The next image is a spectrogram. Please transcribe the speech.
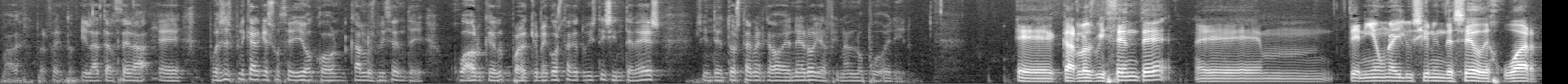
Vale, perfecto. Y la tercera, eh, ¿puedes explicar qué sucedió con Carlos Vicente, un jugador que, por el que me consta que tuvisteis interés, se intentó este mercado de enero y al final no pudo venir? Eh, Carlos Vicente eh, tenía una ilusión y un deseo de jugar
